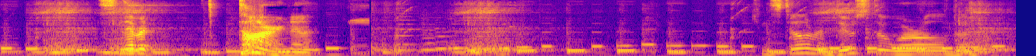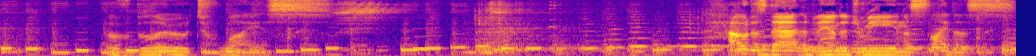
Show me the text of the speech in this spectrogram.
It's never. Darn! Can still reduce the world of blue twice. How does that advantage me in the slightest?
